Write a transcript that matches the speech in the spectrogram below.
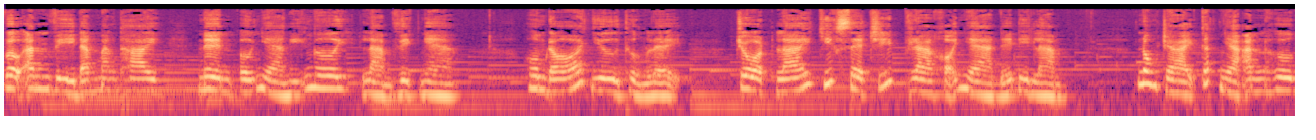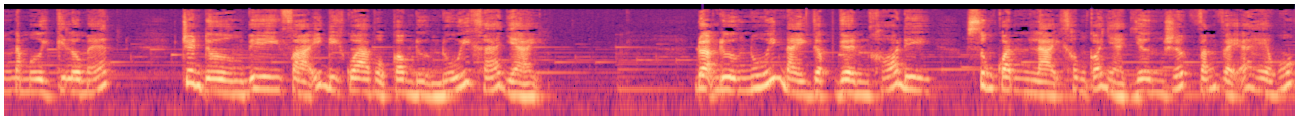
Vợ anh vì đang mang thai nên ở nhà nghỉ ngơi, làm việc nhà. Hôm đó như thường lệ, George lái chiếc xe Jeep ra khỏi nhà để đi làm. Nông trại cách nhà anh hơn 50 km. Trên đường đi phải đi qua một con đường núi khá dài. Đoạn đường núi này gập ghềnh khó đi, xung quanh lại không có nhà dân rất vắng vẻ heo hút.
